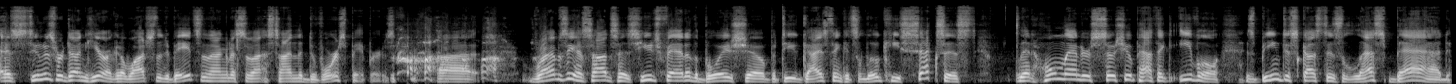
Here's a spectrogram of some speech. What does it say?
As soon as we're done here, I'm going to watch the debates and then I'm going to sign the divorce papers. Uh, Ramsey Hassan says, huge fan of the boys show, but do you guys think it's low key sexist that Homelander's sociopathic evil is being discussed as less bad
